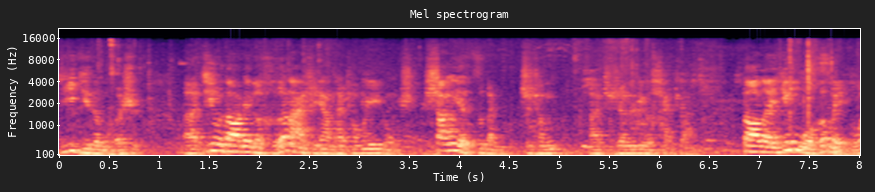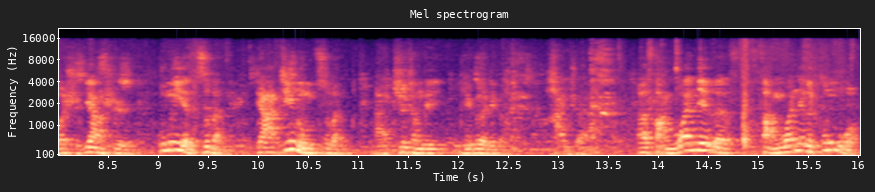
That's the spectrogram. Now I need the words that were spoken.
积极的模式，呃，进入到这个荷兰，实际上它成为一种商业资本支撑啊支撑的这个海权。到了英国和美国，实际上是工业资本加金融资本啊支撑的一个这个海权。呃，反观这个反观这个中国，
